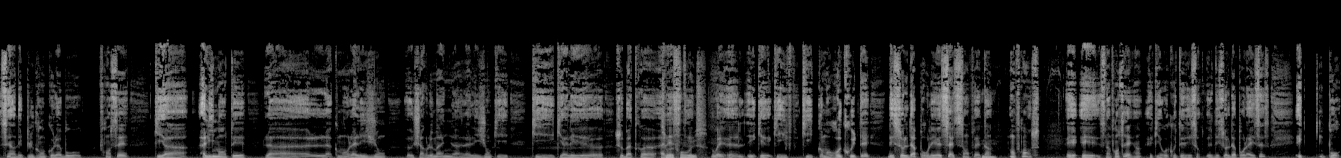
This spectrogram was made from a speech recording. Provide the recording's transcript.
c'est un des plus grands collabos français qui a alimenté la, la comment la légion euh, Charlemagne, la, la légion qui qui, qui allait euh, se battre euh, à Sur le l'est, front russe. ouais, euh, et qui, qui qui comment recrutait des soldats pour les SS en fait, hein, en France. Et, et c'est un Français, hein, et qui recrutait des, des soldats pour la SS. Et pour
